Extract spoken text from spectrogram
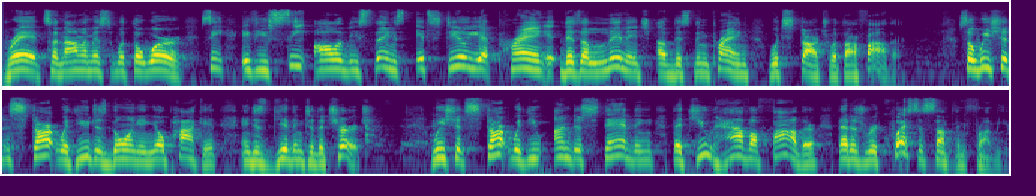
bread synonymous with the word. See, if you see all of these things, it's still yet praying. There's a lineage of this thing praying, which starts with our Father. So we shouldn't start with you just going in your pocket and just giving to the church. We should start with you understanding that you have a Father that has requested something from you.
